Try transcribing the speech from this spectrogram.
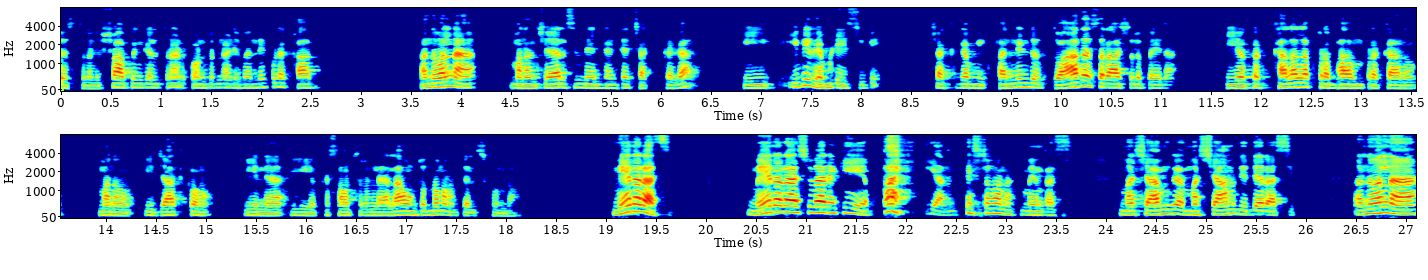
చేస్తున్నాడు. షాపింగ్కి వెళ్తున్నాడు కొంటున్నాడు ఇవన్నీ కూడా కాదు. అందువలన మనం చేయాల్సింది ఏంటంటే చక్కగా ఈ ఇవి రెమెడీస్ ఇవి. చక్కగా మీకు పన్నెండు ద్వాదశ రాశుల పైన ఈ యొక్క కళల ప్రభావం ప్రకారం మనం ఈ జాతకం ఈ నె- ఈ యొక్క సంవత్సరంలో ఎలా ఉంటుందో మనం తెలుసుకుందాం. మీనరాశి. మీనరాశి వారికి అబ్బా ఎంత ఇష్టమో నాకు మీనరాశి. మా శ్యామ్గా మా శ్యామ్ది ఇదే రాశి. అందువలన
